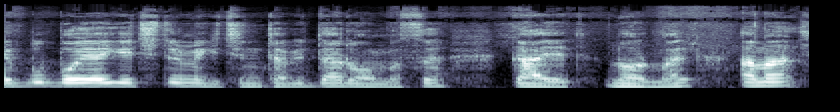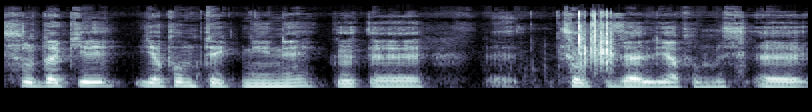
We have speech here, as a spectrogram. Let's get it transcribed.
e, bu boyayı yetiştirmek için tabii dar olması gayet normal. Ama şuradaki yapım tekniğini e, e, çok güzel yapılmış. E,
